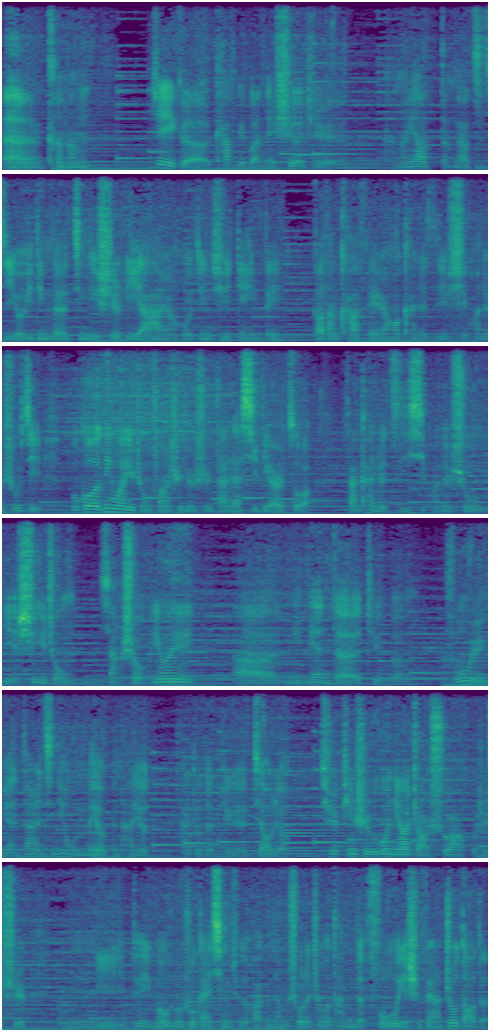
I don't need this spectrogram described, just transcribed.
呃，可能这个咖啡馆的设置可能要等到自己有一定的经济实力啊，然后进去点一杯。高档咖啡，然后看着自己喜欢的书籍。不过，另外一种方式就是大家席地而坐，翻看着自己喜欢的书，也是一种享受。因为，呃，里面的这个服务人员，当然今天我们没有跟他有太多的这个交流。其实平时如果你要找书啊，或者是嗯你对某种书感兴趣的话，跟他们说了之后，他们的服务也是非常周到的，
